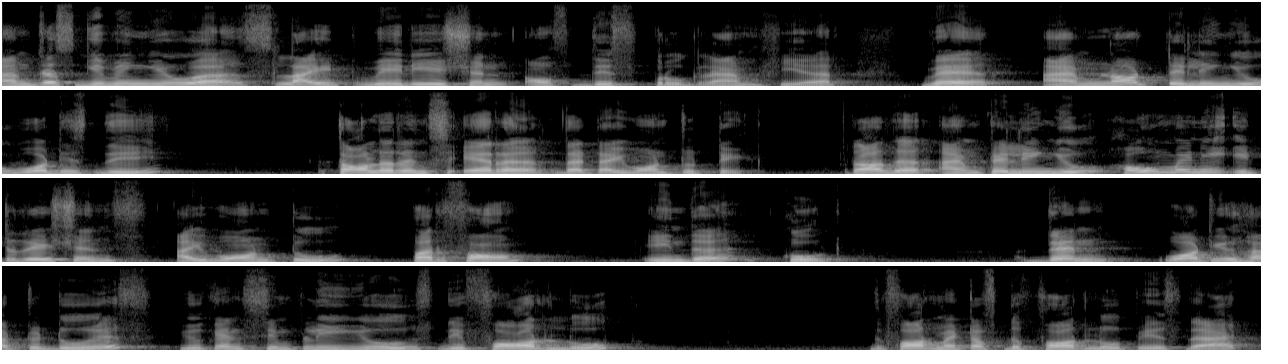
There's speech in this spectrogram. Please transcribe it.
I am just giving you a slight variation of this program here, where I am not telling you what is the tolerance error that I want to take. Rather, I am telling you how many iterations I want to perform in the code. Then what you have to do is you can simply use the for loop. The format of the for loop is that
